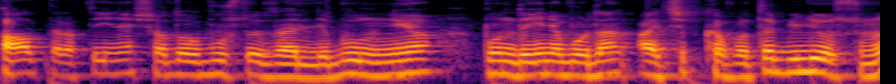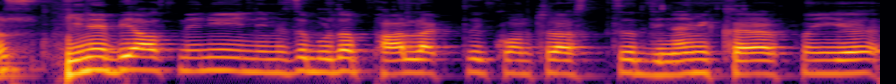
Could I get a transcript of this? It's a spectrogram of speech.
Alt tarafta yine Shadow Boost özelliği bulunuyor. Bunu da yine buradan açıp kapatabiliyorsunuz. Yine bir alt menüye indiğimizde burada parlaklığı, kontrastı, dinamik karartmayı,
